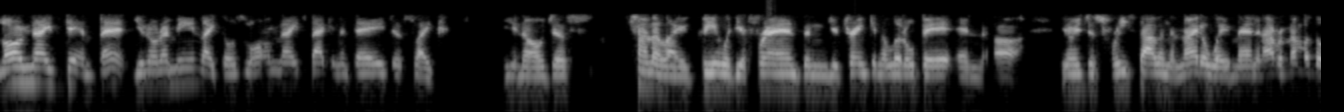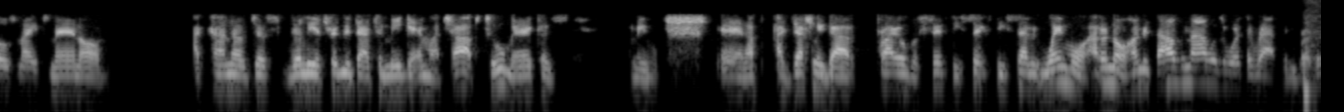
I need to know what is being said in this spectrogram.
long nights getting bent. You know what I mean? Like those long nights back in the day, just like you know, just trying of like being with your friends and you're drinking a little bit and uh you know you're just freestyling the night away, man. And I remember those nights, man. Um, I kind of just really attribute that to me getting my chops too, man. Because I mean, and I, I definitely got probably over 50, 60, 70, way more. I don't know, 100,000 hours worth of rapping, brother.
